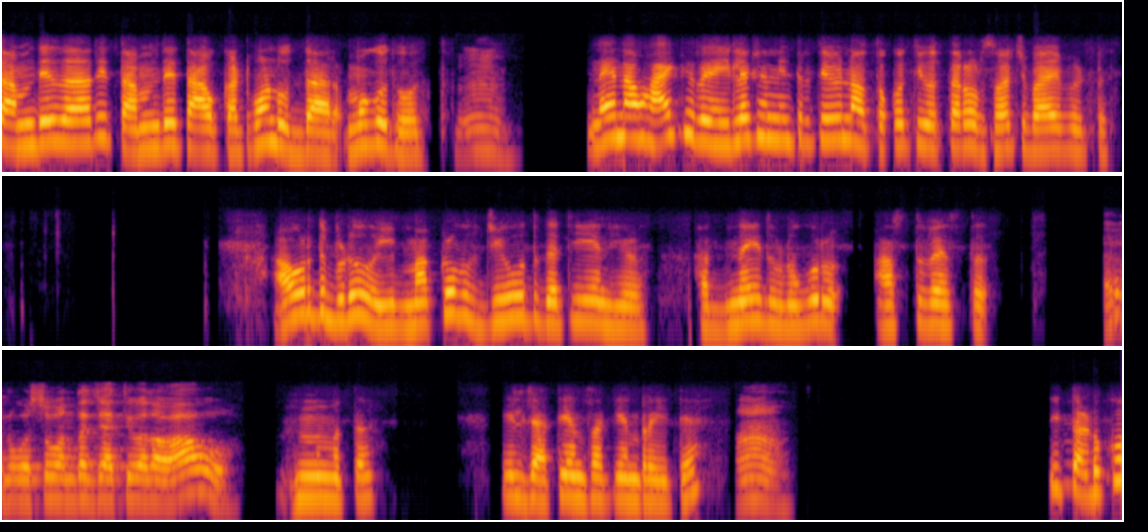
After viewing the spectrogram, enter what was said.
ತಮ್ದೇ ದಾರಿ ತಮ್ದೇ ತಾವ್ ಕಟ್ಕೊಂಡ್ ಉದ್ದಾರ ಮುಗುದ್ ಹೋದ್. ನೇ ನಾವ್ ಹಾಕಿರಿ ಇಲೆಕ್ಷನ್ ನಿಂತಿರ್ತೀವಿ ನಾವ್ ತಕೋತೀವಿ ಅಂತಾರ ಅವ್ರ ಸ್ವಚ್ಛ ಬಾಯ್ ಬಿಟ್ಟು. ಅವ್ರದ್ದು ಬಿಡು ಈ ಮಕ್ಳ ಜೀವದ ಗತಿ ಏನ್ ಹೇಳ? ಹದಿನೈದು ಹುಡುಗರು ಅಸ್ತ ವ್ಯಸ್ತ. ಹೊಸ ಒಂದ ಜಾತಿ ಅದಾವ ಅವು? ಹ್ಮ್ ಮತ್ತ. ಇಲ್ಲಿ ಜಾತಿ ಅನ್ಸಕ್ ಏನ್ರ ಐತೆ? ಹ್ಮ್ ತಡಕು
